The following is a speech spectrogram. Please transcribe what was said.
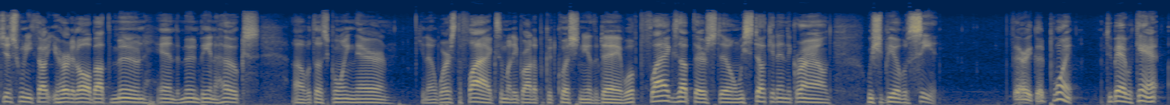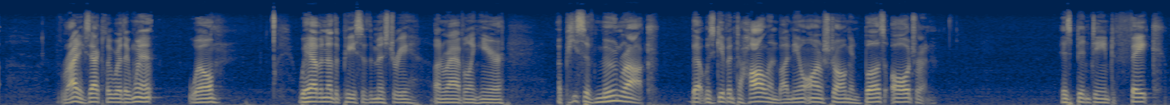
just when you thought you heard it all about the moon and the moon being a hoax, uh, with us going there and you know, where's the flag? Somebody brought up a good question the other day. Well, if the flag's up there still and we stuck it in the ground, we should be able to see it. Very good point. Too bad we can't. Right exactly where they went. Well, we have another piece of the mystery unraveling here. A piece of moon rock that was given to Holland by Neil Armstrong and Buzz Aldrin has been deemed fake.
